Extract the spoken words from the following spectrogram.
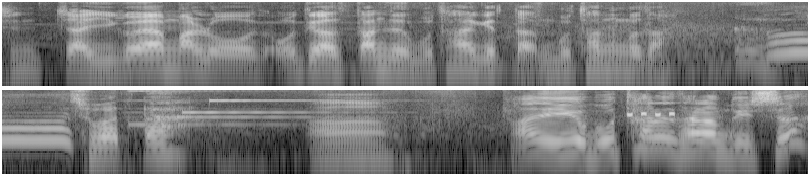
진짜 이거야말로 어디 가서 딴데못 하겠다 못 하는 거다. 아, 좋았다. 아 아니 이거 못하는 사람도 있어?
